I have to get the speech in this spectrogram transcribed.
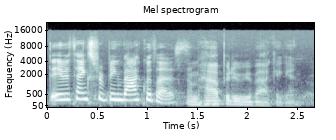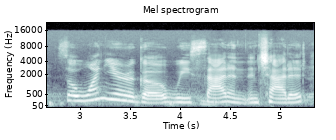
David, thanks for being back with us. I'm happy to be back again. So, one year ago, we sat and, and chatted,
